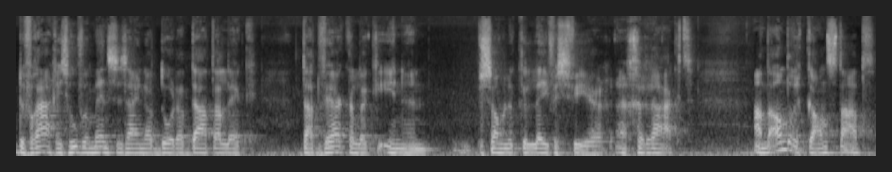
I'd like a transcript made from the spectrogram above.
de vraag is hoeveel mensen zijn er door dat datalek daadwerkelijk in hun persoonlijke levenssfeer uh, geraakt. Aan de andere kant staat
